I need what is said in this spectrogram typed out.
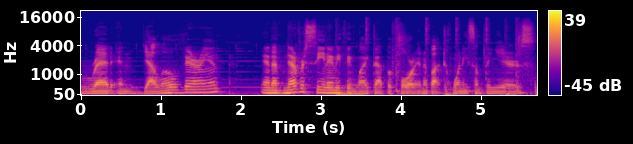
red and yellow variant, and I've never seen anything like that before in about 20 something years.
